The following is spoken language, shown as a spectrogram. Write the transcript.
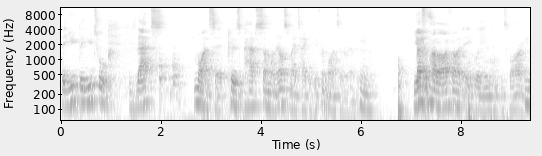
that you that you took that mindset because perhaps someone else may take a different mindset around it. That's the part that I find equally inspiring. Mm.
